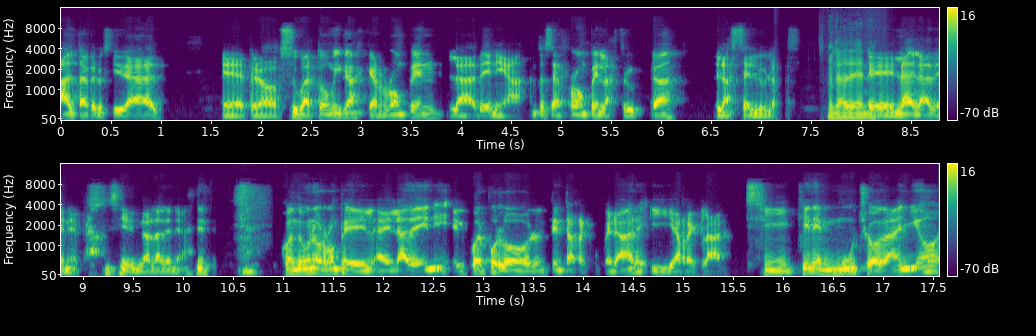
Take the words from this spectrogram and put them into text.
alta velocidad, eh, pero subatómicas que rompen la DNA, entonces rompen la estructura de las células. El ADN. Eh, la, el ADN, sí, no el ADN. Cuando uno rompe el, ADN, el cuerpo lo, intenta recuperar y arreglar. Si tiene mucho daño,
